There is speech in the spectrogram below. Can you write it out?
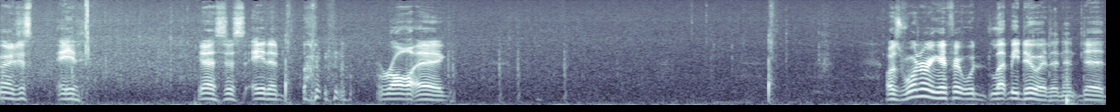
I just ate. Yes, just ate a raw egg. I was wondering if it would let me do it, and it did.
